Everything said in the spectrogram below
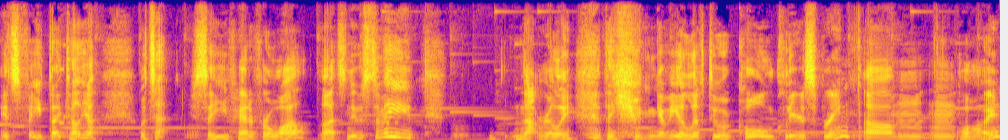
It's fate, I tell ya. What's that? You say you've had it for a while? Well, that's news to me. Not really. Think you can give me a lift to a cold, clear spring? Um, mm, why?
